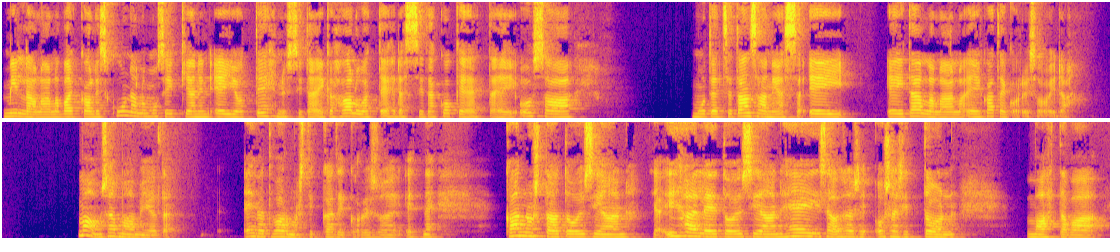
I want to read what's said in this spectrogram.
millään lailla, vaikka olisi kuunnellut musiikkia, niin ei ole tehnyt sitä eikä halua tehdä sitä, kokee, että ei osaa. Mutta se Tansaniassa ei, ei tällä lailla ei kategorisoida. Mä oon samaa mieltä. Eivät varmasti kategorisoi, että ne kannustaa toisiaan ja ihailee toisiaan. Hei, sä osasit, osasit ton, mahtavaa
